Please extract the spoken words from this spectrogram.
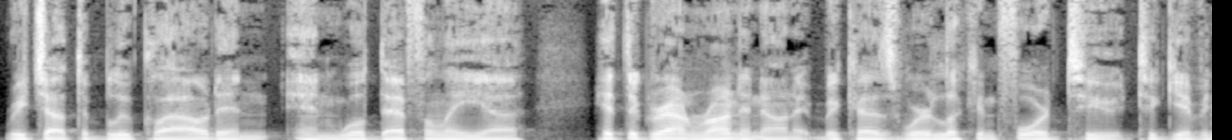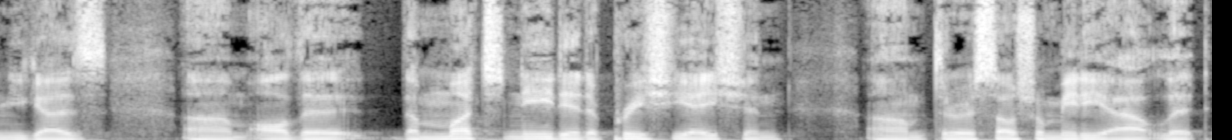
reach out to Blue Cloud, and, and we'll definitely uh, hit the ground running on it because we're looking forward to, to giving you guys um, all the, the much needed appreciation um, through a social media outlet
